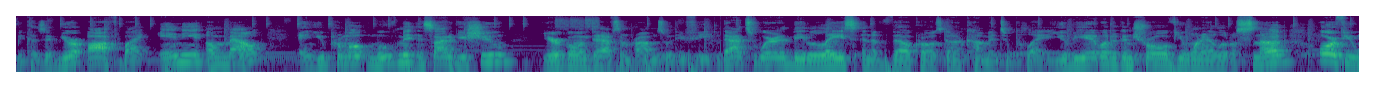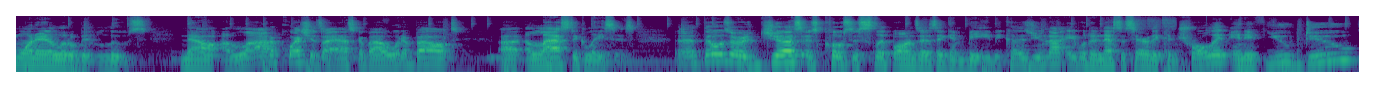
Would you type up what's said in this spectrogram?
Because if you're off by any amount and you promote movement inside of your shoe, you're going to have some problems with your feet. That's where the lace and the Velcro is gonna come into play. You'll be able to control if you want it a little snug or if you want it a little bit loose. Now, a lot of questions I ask about, what about uh, elastic laces? Uh, those are just as close to slip-ons as they can be because you're not able to necessarily control it. And if you do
